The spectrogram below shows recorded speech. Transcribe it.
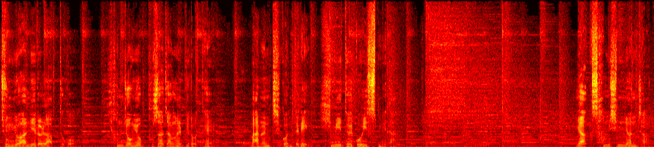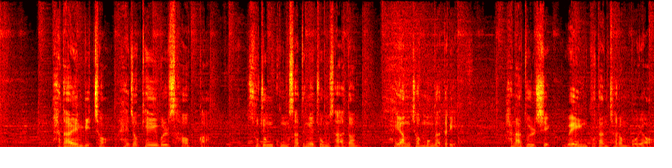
중요한 일을 앞두고 현종효 부사장을 비롯해 많은 직원들이 힘이 되고 있습니다. 약 30년 전 바다에 미쳐 해저 케이블 사업과 수중 공사 등에 종사하던 해양 전문가들이 하나 둘씩 외인 구단처럼 모여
